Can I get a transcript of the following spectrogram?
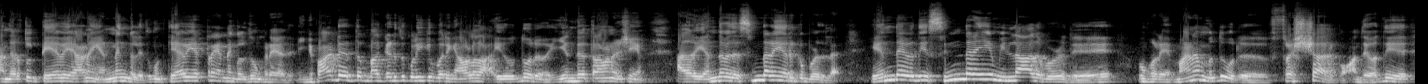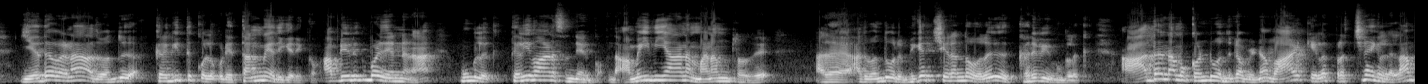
அந்த இடத்துல தேவையான எண்ணங்கள் எதுவும் தேவையற்ற எண்ணங்கள் எதுவும் கிடையாது. நீங்கள் பாட்டு எடுத்து மக்கு எடுத்து குளிக்க போகிறீங்க அவ்வளோதான் இது வந்து ஒரு இயந்திரத்தனமான விஷயம். அதில் எந்த வித சிந்தனையும் இருக்க பொழுதுல எந்த வித சிந்தனையும் இல்லாத பொழுது உங்களுடைய மனம் வந்து ஒரு ஃப்ரெஷ்ஷாக இருக்கும். அது வந்து எதை வேணால் அது வந்து கிரகித்து கொள்ளக்கூடிய தன்மை அதிகரிக்கும். அப்படி இருக்கும்பொழுது என்னென்னா உங்களுக்கு தெளிவான சிந்தனை இருக்கும். அந்த அமைதியான மனம்ன்றது அதை அது வந்து ஒரு மிகச்சிறந்த ஒரு கருவி உங்களுக்கு. அதை நம்ம கொண்டு வந்துட்டோம் அப்படின்னா வாழ்க்கையில் பிரச்சனைகள் எல்லாம்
